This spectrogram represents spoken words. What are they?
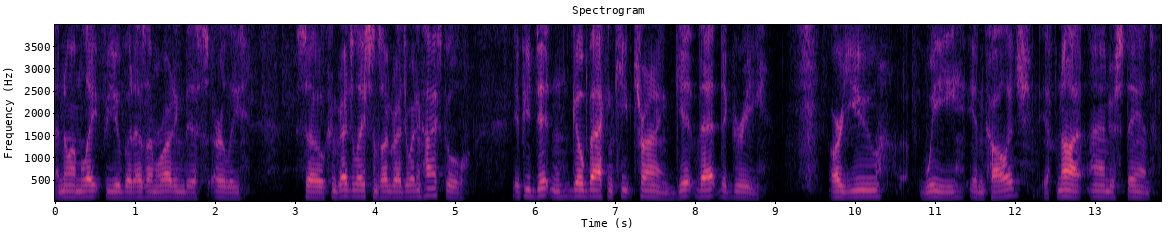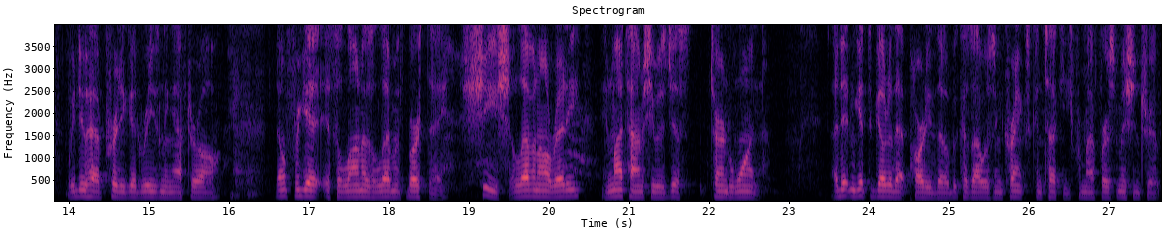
I know I'm late for you, but as I'm writing this early, so congratulations on graduating high school. If you didn't, go back and keep trying. Get that degree. Are you, we, in college? If not, I understand. We do have pretty good reasoning after all. Don't forget, it's Alana's 11th birthday. Sheesh, 11 already? In my time, she was just turned one. I didn't get to go to that party, though, because I was in Cranks, Kentucky for my first mission trip.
